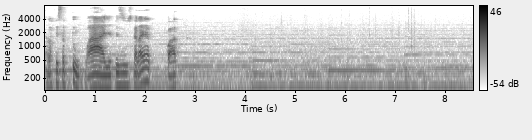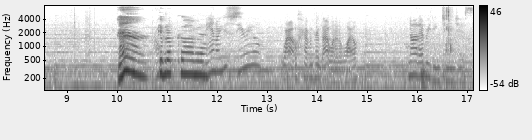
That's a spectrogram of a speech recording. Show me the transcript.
Ela fez tatuagem, fez os caralho quatro. Ah, quebrou a câmera. Man, are you serial? Wow, haven't heard that one in a while. Not everything changes.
